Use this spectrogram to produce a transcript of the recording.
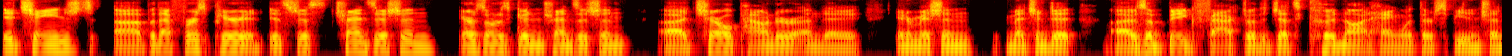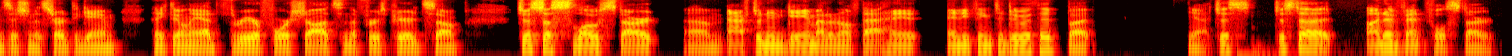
it changed. Uh, but that first period, it's just transition. Arizona's good in transition. Uh, Cheryl Pounder and the intermission mentioned it. Uh, it was a big factor. The Jets could not hang with their speed in transition to start the game. I think they only had three or four shots in the first period. So just a slow start. Um, afternoon game. I don't know if that had anything to do with it, but yeah, just just a uneventful start.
